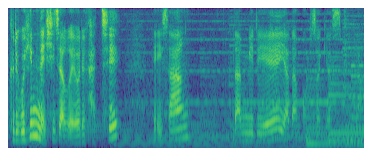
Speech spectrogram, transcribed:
그리고 힘내시자고요, 우리 같이. 예, 이상 남미리의 야단 법석이었습니다.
